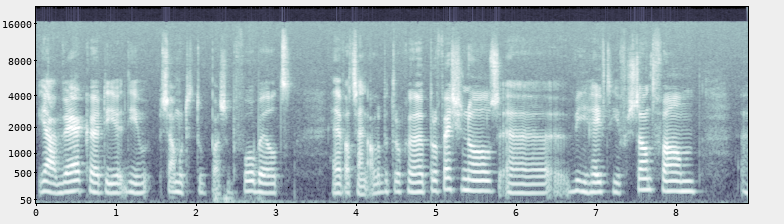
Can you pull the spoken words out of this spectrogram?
ja, werken die je, die je zou moeten toepassen. Bijvoorbeeld, hè, wat zijn alle betrokken professionals? Wie heeft hier verstand van? Eh,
